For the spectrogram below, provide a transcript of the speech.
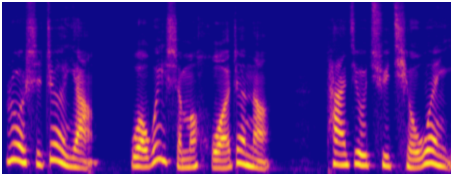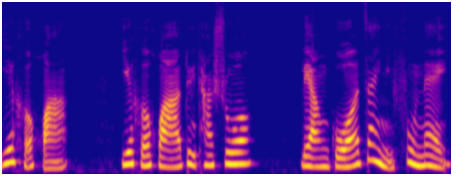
若是这样，我为什么活着呢？”他就去求问耶和华，耶和华对他说：“两国在你腹内，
